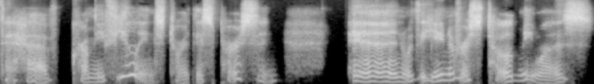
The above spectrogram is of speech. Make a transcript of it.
to have crummy feelings toward this person? And what the universe told me was,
